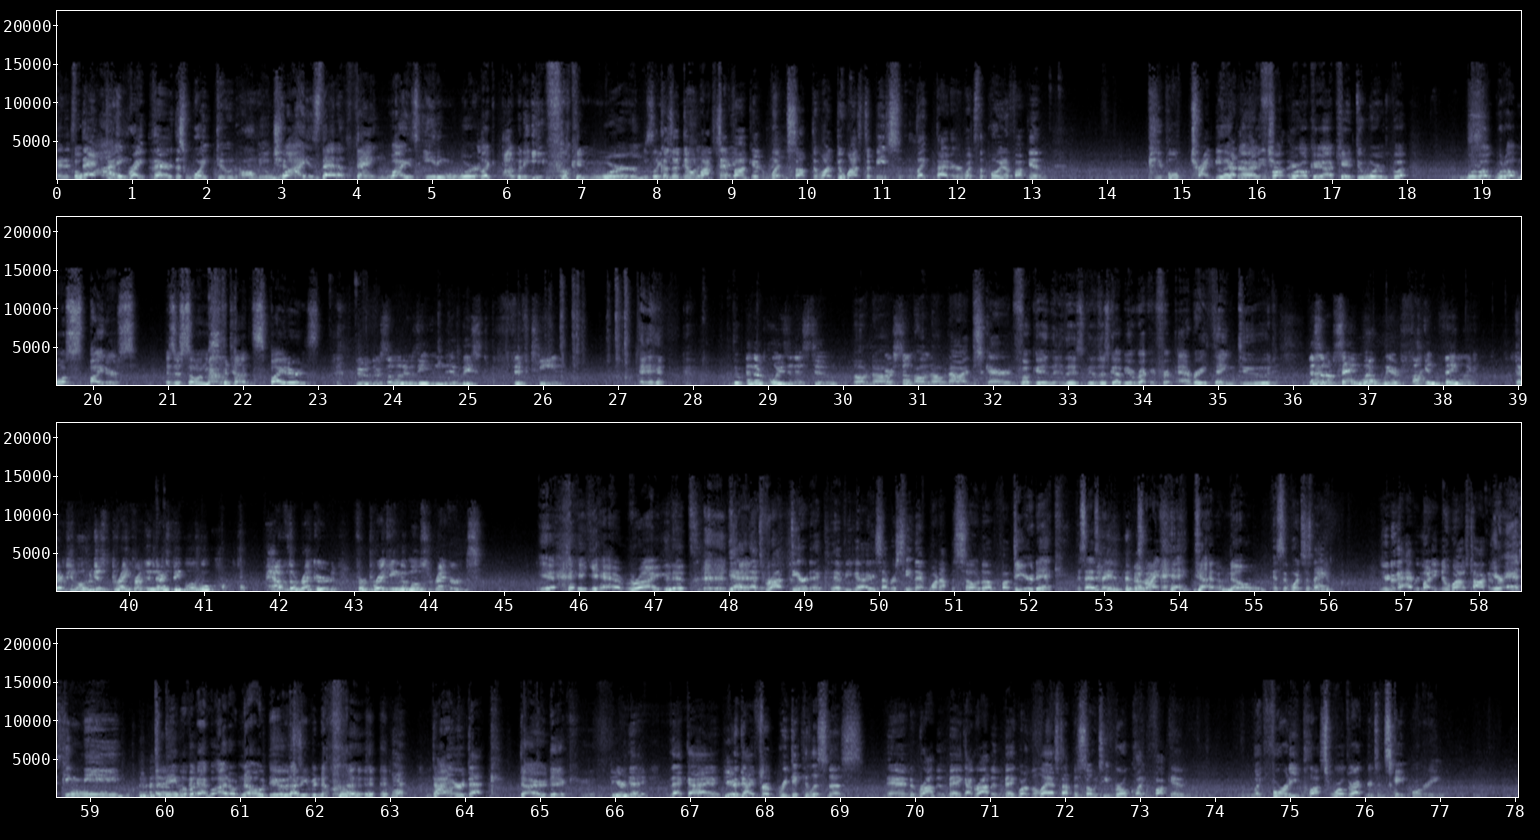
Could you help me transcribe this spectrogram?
And it's But that why- dude right there, this white dude, homie. Why is that a thing? Why is eating worm like I'm gonna eat fucking worms? Like Because you a dude just- wants to fucking win something. One dude wants to be like better. What's the point of fucking people trying to be like, better than alright, each fuck other? wor- okay, I can't do worms, but what about what about more spiders? Is there someone mounted on spiders? Dude, there's someone who's eaten at least 15. The And they're poisonous too. Oh no! Or something. Oh no! Now I'm scared. fucking there's there's gotta be a record for everything, dude. That's what I'm saying. What a weird fucking thing. Like, there are people who just break, re- and there's people who have the record for breaking the most records. Yeah, yeah, right. That's Yeah, that's Rob Dyrdek. Have you guys ever seen that one episode of fucking? Deer Dick. Is that his name? Drydick? I don't know. Is it? What's his name? You knew that. Everybody knew who I was talking You're about. asking me a name of a guy who I don't know, dude. I don't even know. Yeah. Dyer Deck. Dire Dick. Dear Yeah. day. That guy, Yeah, the guy from Ridiculousness, and Rob & Big. On Rob & Big, one of the last episodes, he broke like fucking, like 40 plus world records in skateboarding.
